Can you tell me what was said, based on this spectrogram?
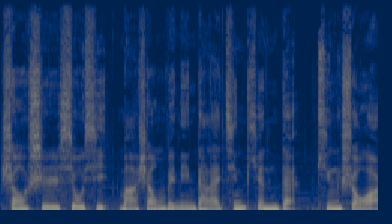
稍事休息，马上为您带来今天的《听首尔》。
